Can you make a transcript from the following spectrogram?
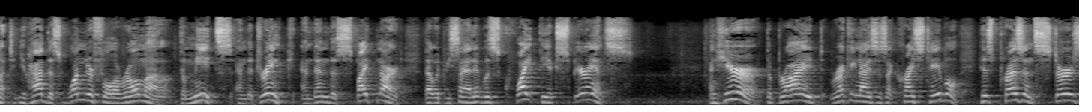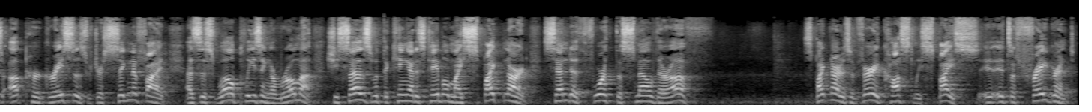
But you had this wonderful aroma, the meats and the drink, and then the spikenard that would be set, and it was quite the experience. And here, the bride recognizes at Christ's table, his presence stirs up her graces, which are signified as this well pleasing aroma. She says with the king at his table, My spikenard sendeth forth the smell thereof. Spikenard is a very costly spice, it's a fragrant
